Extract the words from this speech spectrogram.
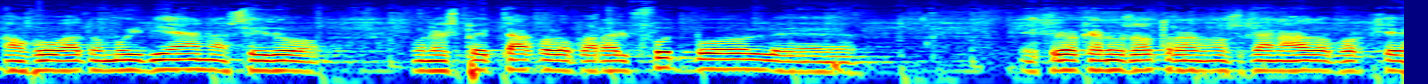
han jugado muy bien, ha sido un espectáculo para el fútbol eh, y creo que nosotros hemos ganado porque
